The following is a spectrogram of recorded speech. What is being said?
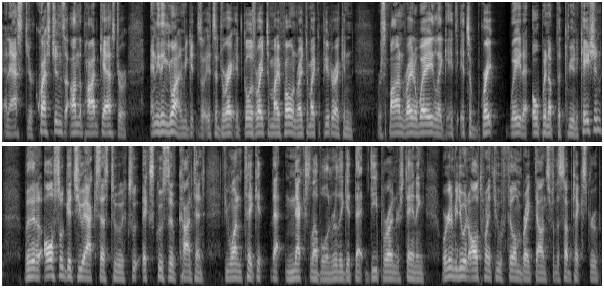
and ask your questions on the podcast or anything you want. I mean, it's a direct, it goes right to my phone, right to my computer. I can respond right away. Like it, it's a great way to open up the communication, but then it also gets you access to ex- exclusive content if you want to take it that next level and really get that deeper understanding. We're going to be doing all 22 film breakdowns for the subtext group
